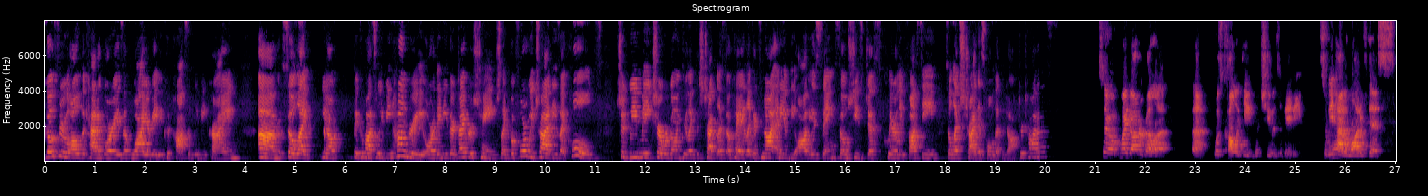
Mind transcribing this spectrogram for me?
go through all the categories of why your baby could possibly be crying, um, so like, you know, they could possibly be hungry or they need their diapers changed. Like before we try these like holds, should we make sure we're going through like this checklist? Okay, like it's not any of the obvious things, so she's just clearly fussy. So let's try this hold that the doctor taught us. So my daughter Bella uh, was colicky when she was a baby, so we had a lot of this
